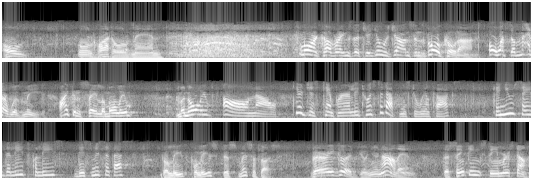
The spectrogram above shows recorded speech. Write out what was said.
old. Old what, old man? Floor coverings that you use Johnson's Glo-Coat on. Oh, what's the matter with me? I can say linoleum. Linoleum. Oh, now. You're just temporarily twisted up, Mr. Wilcox. Can you say the Leith police dismisseth us? The Leith police dismisseth us. Very good, Junior. Now then, the sinking steamer stunk.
